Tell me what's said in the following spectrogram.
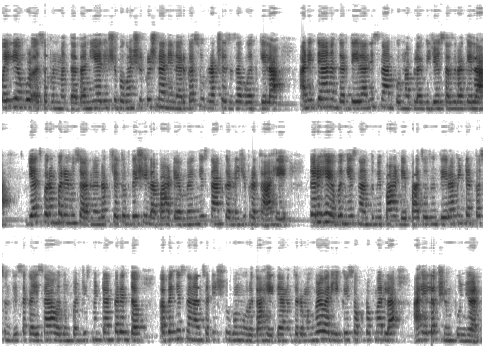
पहिली अंघोळ असं पण म्हणतात. आणि या दिवशी भगवान श्रीकृष्णाने नरकासूर राक्षसाचा वध केला आणि त्यानंतर तेलाने स्नान करून आपला विजय साजरा केला. याच परंपरेनुसार नरक चतुर्दशीला पहाटे अभंग स्नान करण्याची प्रथा आहे. तर हे अभंग स्नान तुम्ही पहाटे पाच वाजून तेरा मिनिटांपासून ते सकाळी सहा वाजून पंचवीस मिनिटांपर्यंत अभंग स्नानासाठी शुभ मुहूर्त आहे. त्यानंतर मंगळवारी एकवीस ऑक्टोबरला आहे लक्ष्मीपूजन.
